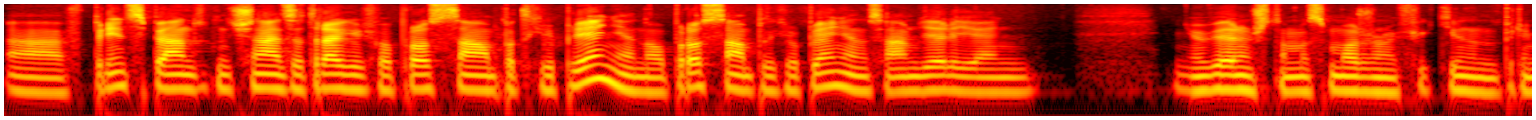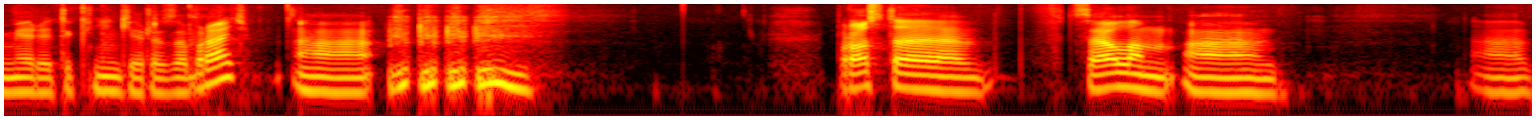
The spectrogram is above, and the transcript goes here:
Э, в принципе, он тут начинает затрагивать вопрос самоподкрепления, но вопрос самоподкрепления, на самом деле, я не, уверен, что мы сможем эффективно на примере этой книги разобрать. Просто в целом, а, а,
